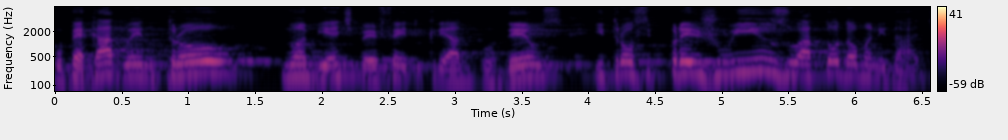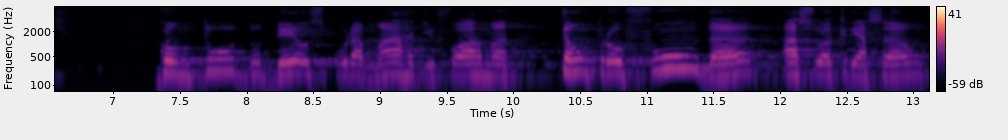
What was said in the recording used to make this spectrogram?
O pecado entrou no ambiente perfeito criado por Deus e trouxe prejuízo a toda a humanidade. Contudo, Deus, por amar de forma tão profunda a sua criação,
